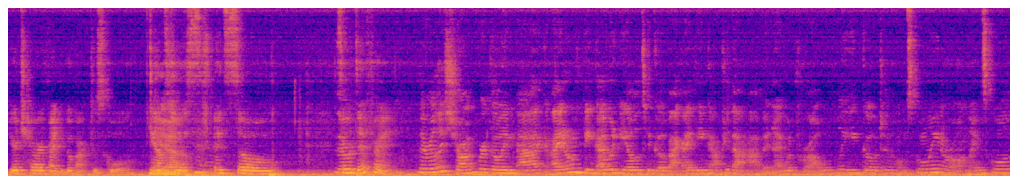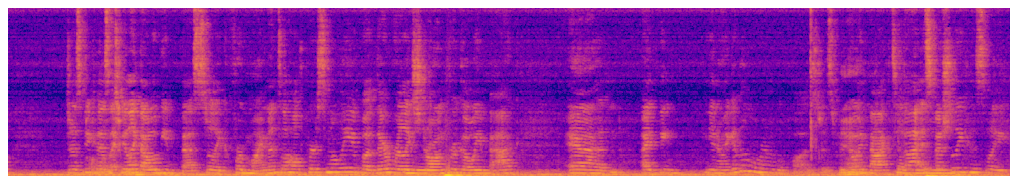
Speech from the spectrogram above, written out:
you're terrified to go back to school. Yeah. Yeah. It's just it's so so They're, different. they're really strong for going back. I don't think I would be able to go back. I think after that happened, I would probably go to homeschooling or online school. Just because Online I feel school. like that would be best like for my mental health personally, but they're really Mhm. strong for going back and I think you know, I give them a round of applause just for Yeah. going back to that, especially because like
